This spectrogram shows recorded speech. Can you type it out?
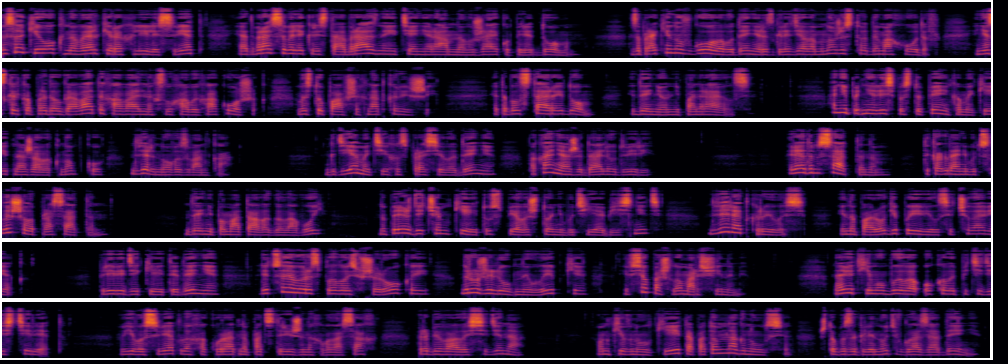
Высокие окна в эркерах лили свет и отбрасывали крестообразные тени рам на лужайку перед домом. Запрокинув голову, Дэнни разглядела множество дымоходов и несколько продолговатых овальных слуховых окошек, выступавших над крышей. Это был старый дом, и Дэнни он не понравился. Они поднялись по ступенькам, и Кейт нажала кнопку дверного звонка. «Где мы?» — тихо спросила Дэнни, пока не ожидали у двери. «Рядом с Аттоном. Ты когда-нибудь слышала про Саттон?» Дэнни помотала головой, но прежде чем Кейт успела что-нибудь ей объяснить, дверь открылась, и на пороге появился человек. При виде Кейт и Дэнни лицо его расплылось в широкой, дружелюбной улыбке, и все пошло морщинами. На вид ему было около пятидесяти лет. В его светлых, аккуратно подстриженных волосах пробивалась седина. Он кивнул Кейт, а потом нагнулся, чтобы заглянуть в глаза Дэнни.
